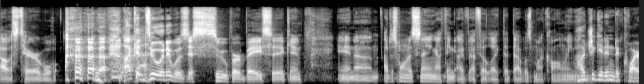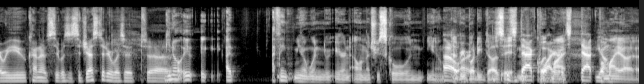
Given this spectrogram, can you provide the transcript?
I was terrible. I could do it. It was just super basic, and and um, I just wanted to sing. I think I, I felt like that that was my calling. How'd you get into choir? Were you kind of was it suggested or was it? Uh, You know, it, it, I I think you know when you're in elementary school and you know Oh, everybody right. does It's- it. it's and- that but choir, it's that but my uh,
